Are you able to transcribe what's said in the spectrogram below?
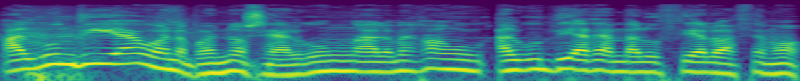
algún día, bueno, pues no sé, algún, a lo mejor algún, algún día de Andalucía lo hacemos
